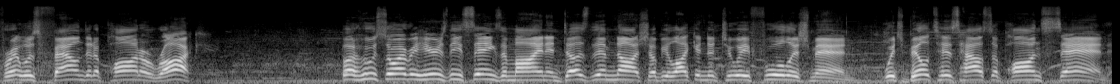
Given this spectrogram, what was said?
for it was founded upon a rock. But whosoever hears these sayings of mine and does them not shall be likened unto a foolish man which built his house upon sand.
